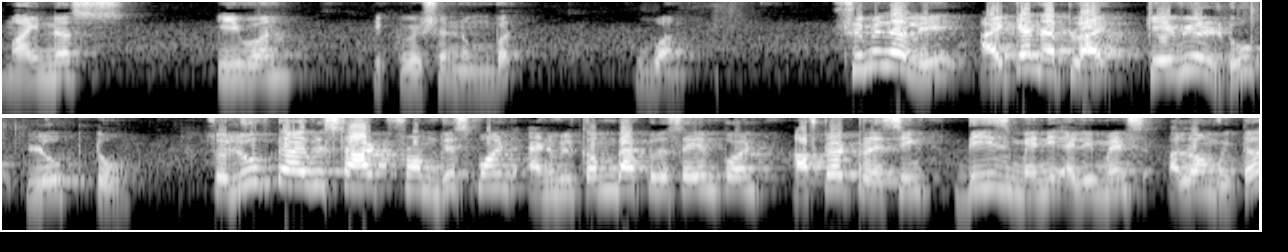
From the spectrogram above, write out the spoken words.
minus E1 equation number 1 Similarly, I can apply KVL to loop 2. So loop 2 I will start from this point and will come back to the same point after tracing these many elements along with the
